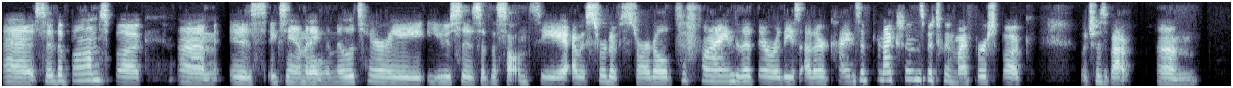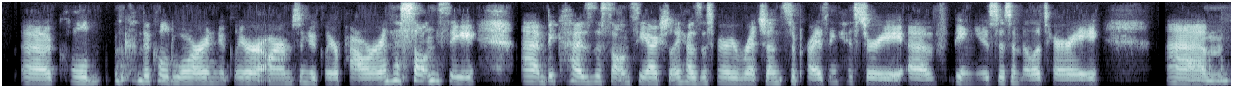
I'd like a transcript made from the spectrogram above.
Uh, so the bombs book um, is examining the military uses of the Salton Sea. I was sort of startled to find that there were these other kinds of connections between my first book, which was about um, uh, cold the Cold War and nuclear arms and nuclear power in the Salton Sea, um, because the Salton Sea actually has this very rich and surprising history of being used as a military um,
